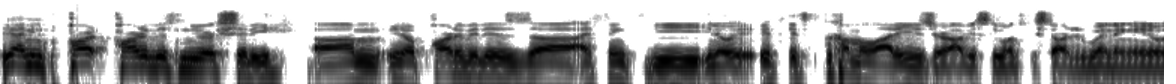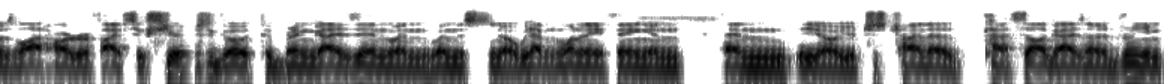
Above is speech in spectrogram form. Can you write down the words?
Yeah, I mean, part part of it is New York City. Um, you know, part of it is uh, I think the you know it, it's become a lot easier. Obviously, once we started winning, you know, it was a lot harder five six years ago to bring guys in when when this you know we haven't won anything and and you know you're just trying to kind of sell guys on a dream.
